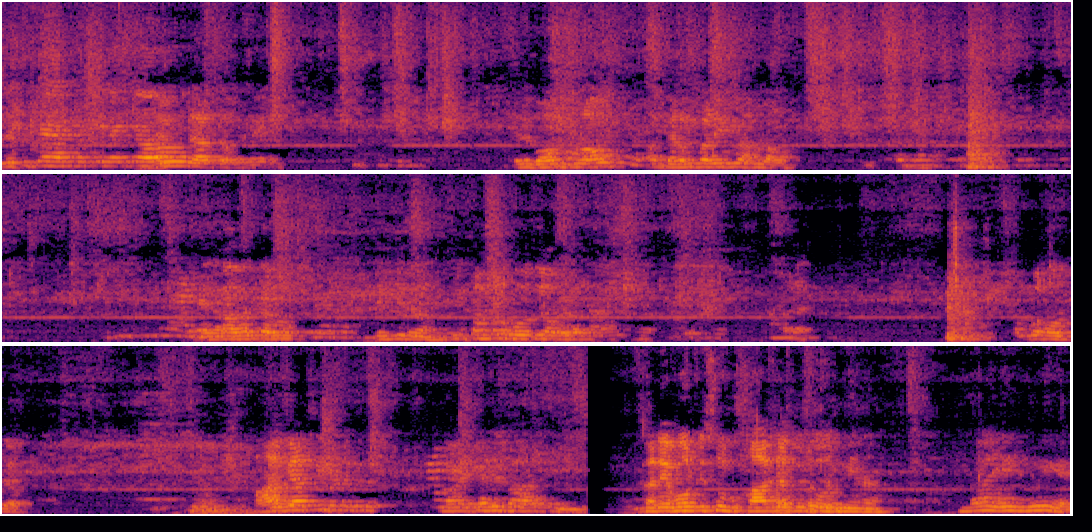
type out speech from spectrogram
लेके आके लेके आओ पहले बॉम्ब खिलाओ और गर्म पानी भी हम लाओ करे हो जाओ बेटा कंबल हो और। बुखार नहीं ना। ना ये नहीं है।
